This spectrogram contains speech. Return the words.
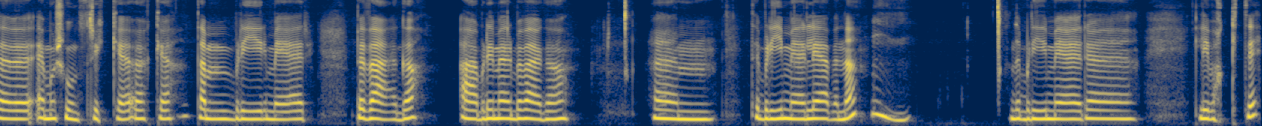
uh, emosjonstrykket øker. De blir mer bevega. Jeg blir mer bevega. Um, det blir mer levende. Mm. Det blir mer uh, livaktig.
